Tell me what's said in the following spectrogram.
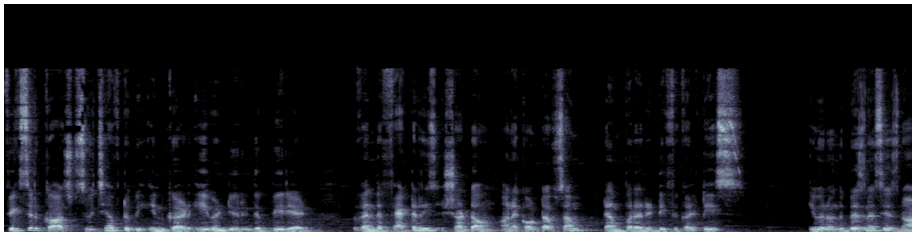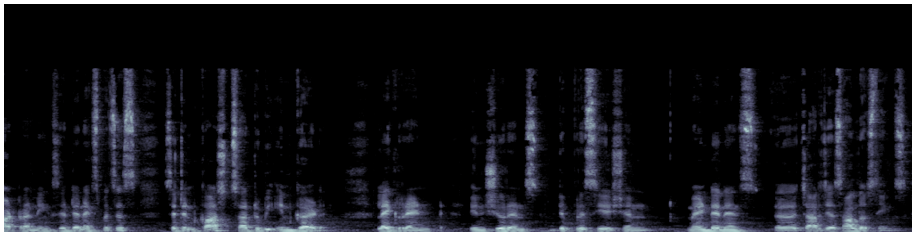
Fixed costs which have to be incurred even during the period when the factory is shut down on account of some temporary difficulties. Even when the business is not running, certain expenses, certain costs are to be incurred, like rent, insurance, depreciation, maintenance uh, charges, all those things.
